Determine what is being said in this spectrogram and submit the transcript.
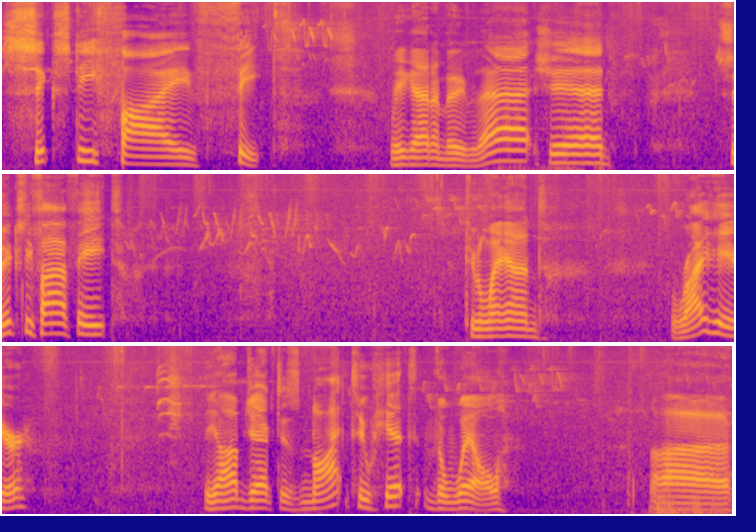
65 feet. We got to move that shed 65 feet to land right here. The object is not to hit the well. Uh,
